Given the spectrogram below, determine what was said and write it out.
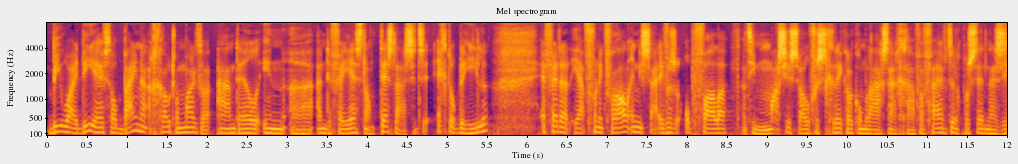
BYD heeft al bijna een groter marktaandeel in uh, aan de VS dan Tesla. Zitten ze echt op de hielen. En verder ja, vond ik vooral in die cijfers opvallen dat die marges zo verschrikkelijk omlaag zijn gegaan. Van 25% naar 16%.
